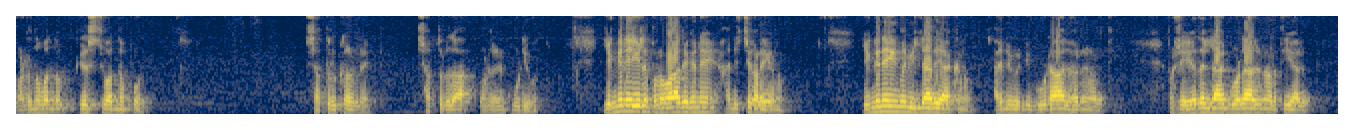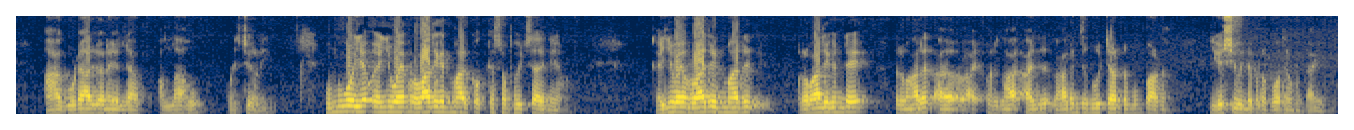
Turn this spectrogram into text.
വളർന്നു വന്ന് വികസിച്ച് വന്നപ്പോൾ ശത്രുക്കളുടെ ശത്രുത വളരെ കൂടി വന്നു. എങ്ങനെയെങ്കിലും പ്രവാചകനെ ഹനിച്ചു കളയണം. എങ്ങനെയെങ്കിലും ഇല്ലാതെയാക്കണം. അതിനുവേണ്ടി ഗൂഢാലോചന നടത്തി. പക്ഷേ ഏതെല്ലാം ഗൂഢാലോചന നടത്തിയാലും ആ ഗൂഢാലോചനയെല്ലാം അള്ളാഹു പൊളിച്ചു കളയും. മുമ്പ് കഴിഞ്ഞു പോയ പ്രവാചകന്മാർക്കൊക്കെ സംഭവിച്ചത് തന്നെയാണ്. കഴിഞ്ഞു പ്രവാചകന്മാർ പ്രവാചകന്റെ ഒരു നാല് ഒരു നാലഞ്ച് നൂറ്റാണ്ട് മുമ്പാണ് യേശുവിന്റെ പ്രബോധനം ഉണ്ടായിരുന്നത്.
